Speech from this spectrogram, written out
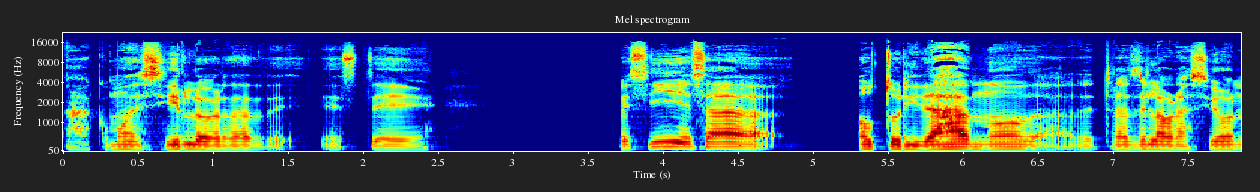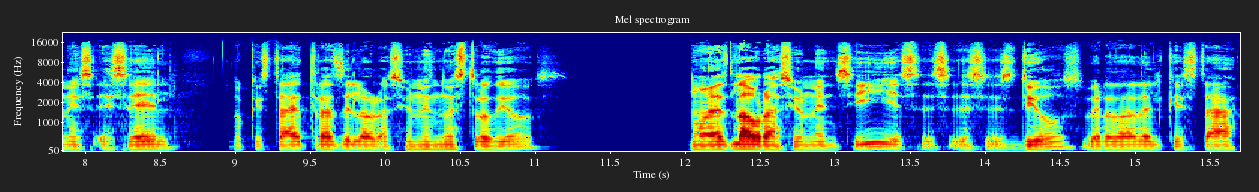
ah, ¿cómo decirlo, verdad? Este, pues sí, esa autoridad, ¿no? Detrás de la oración es, es Él. Lo que está detrás de la oración es nuestro Dios. No es la oración en sí, es, es, Dios, ¿verdad? El que está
